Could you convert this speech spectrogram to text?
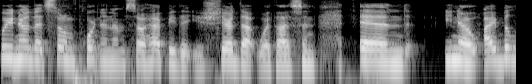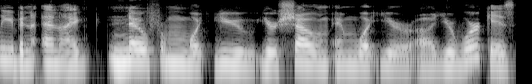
Well, you know that's so important, and I'm so happy that you shared that with us. And and you know, I believe in, and I know from what you your show and what your uh, your work is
